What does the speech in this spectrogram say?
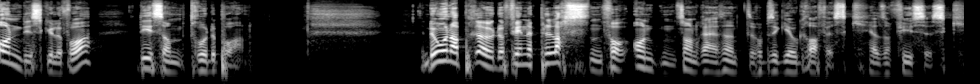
ånd de skulle få, de som trodde på han. Noen har prøvd å finne plassen for ånden sånn, sånn jeg, geografisk, helt sånn fysisk.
